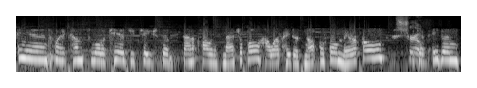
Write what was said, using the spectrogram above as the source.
And when it comes to little kids, you teach them Santa Claus is magical. However, he does not perform miracles. It's true. Because even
